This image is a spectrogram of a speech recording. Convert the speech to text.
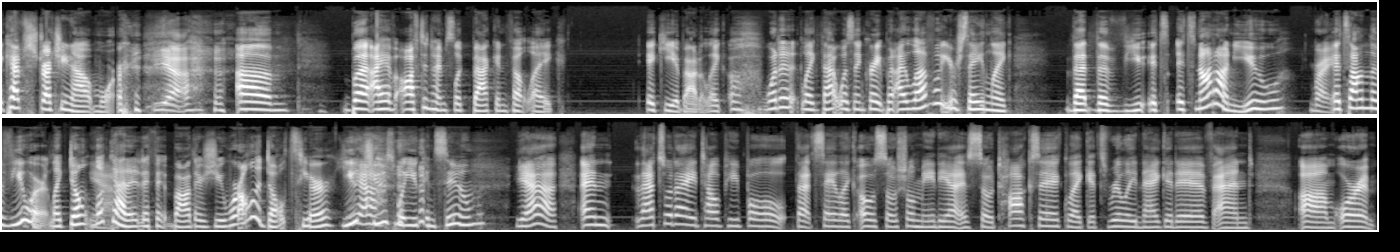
it kept stretching out more. Yeah. um, but I have oftentimes looked back and felt like icky about it. Like, oh, what it like that wasn't great. But I love what you're saying. Like that the view, it's it's not on you. Right. It's on the viewer. Like, don't look at it if it bothers you. We're all adults here. You Yeah. choose what you consume. Yeah. And that's what I tell people that say like, "Oh, social media is so toxic, like it's really negative and um or it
